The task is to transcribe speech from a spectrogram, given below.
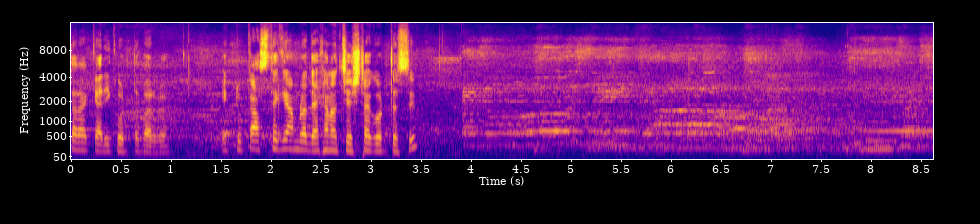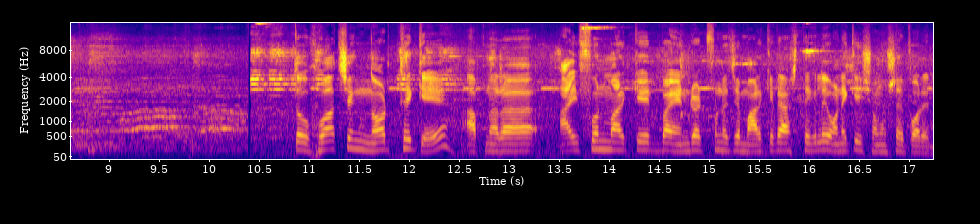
তারা ক্যারি করতে পারবে। একটু কাছ থেকে আমরা দেখানোর চেষ্টা করতেছি। তো হোয়াচিং নর্থ থেকে আপনারা আইফোন মার্কেট বা অ্যান্ড্রয়েড ফোনের যে মার্কেটে আসতে গেলে অনেকেই সমস্যায় পড়েন।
